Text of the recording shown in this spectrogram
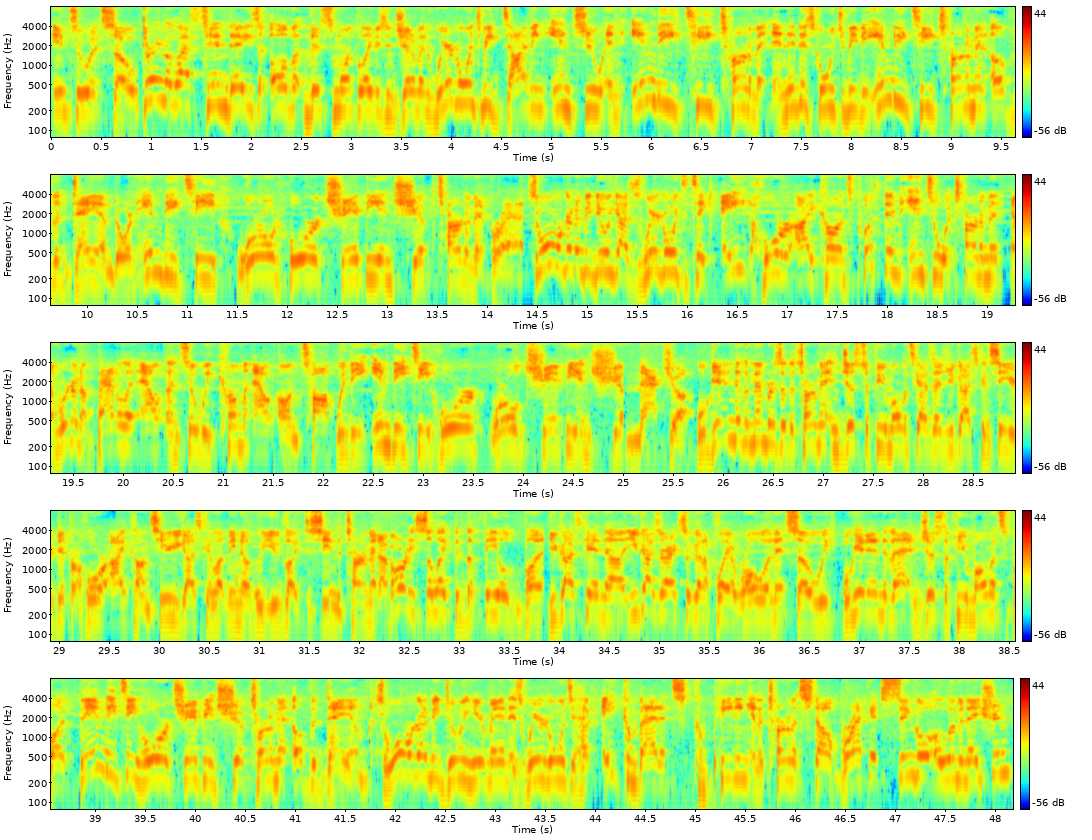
into it. So during the last 10 days of this month, ladies and gentlemen, we're going to be diving into an MDT tournament, and it is going to be the MDT Tournament of the Damned, or an MDT World Horror Championship Tournament, Brad. So what we're going to be doing, guys, is we're going to take eight horror icons, put them into a tournament, and we're going to battle it out until we come out on top with the MDT Horror World Championship matchup. We'll get into the members of the tournament in just a few moments, guys. As you guys can see, your different horror icons here. You guys can let me know who you'd like to see in the tournament. I've already selected the field, but you guys can, uh, you guys are actually going to play a role in it, so we, we'll get into that in just a few moments, but the MDT Horror Championship Tournament of the Damned. So what we're going to be doing here, man, is we're going to have eight combatants competing in a tournament-style bracket, single elimination.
